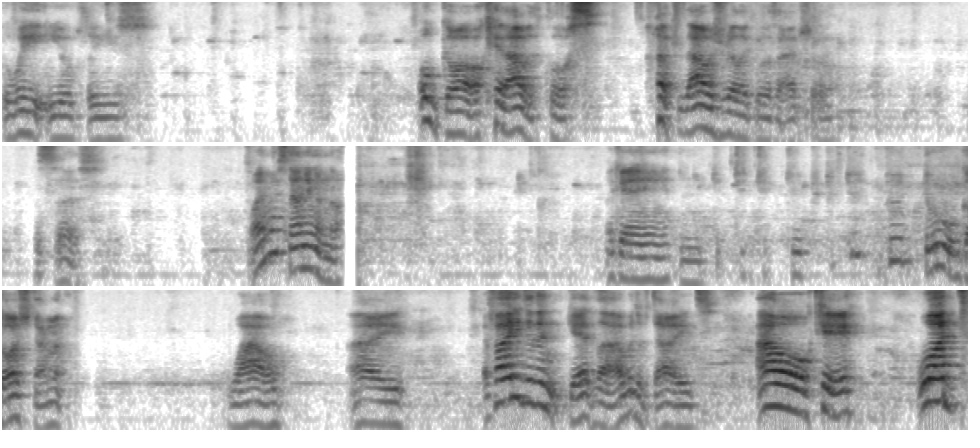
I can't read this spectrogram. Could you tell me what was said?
Away, you please. Oh god, okay, that was close. that was really close, actually. What's this? Why am I standing on the... Okay. Oh gosh, damn it. Wow. I... If I didn't get that, I would have died. Oh, okay. What?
